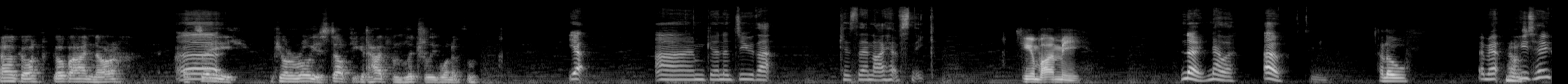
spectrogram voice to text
oh, go on. Go behind Nora. Let's Uh, say if you want to roll your stuff, you could hide from literally one of them. Yeah, I'm gonna do that because then I have sneak. you can behind me. No, Noah. Oh, Hello. wait a minute. No. Who's who?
